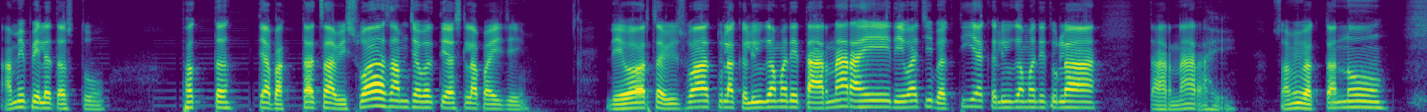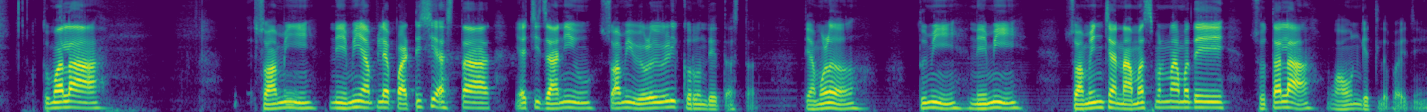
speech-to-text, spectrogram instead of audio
आम्ही पेलत असतो. फक्त त्या भक्ताचा विश्वास आमच्यावरती असला पाहिजे. देवावरचा विश्वास तुला कलियुगामध्ये तारणार आहे. देवाची भक्ती या कलियुगामध्ये तुला तारणार आहे. स्वामी भक्तांनो तुम्हाला स्वामी नेहमी आपल्या पाठीशी असतात याची जाणीव स्वामी वेळोवेळी करून देत असतात. त्यामुळं तुम्ही नेहमी स्वामींच्या नामस्मरणामध्ये स्वतःला वाहून घेतलं पाहिजे.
